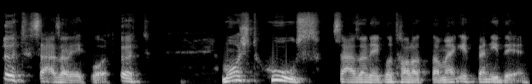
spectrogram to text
5 százalék volt, 5. Most 20 százalékot haladta meg éppen idén.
